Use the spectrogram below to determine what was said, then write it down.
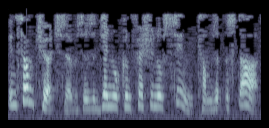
In some church services, a general confession of sin comes at the start.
